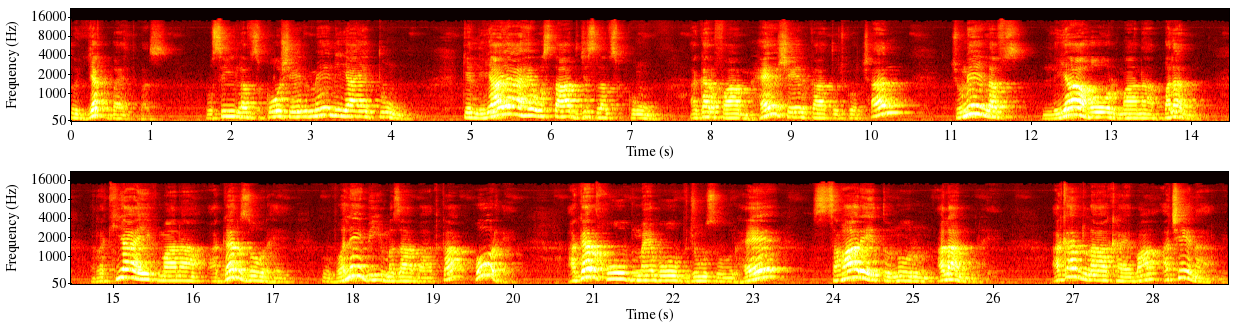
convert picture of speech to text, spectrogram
तो यक बैत बस। उसी लफ्ज को शेर में ले आए तू, कि लियाया है उस्ताद जिस लफ्ज को। अगर फाम है शेर का तुझको छन चुने लफ्ज, लिया होर माना बलन। रखिया एक माना अगर ज़ोर है, वले भी मज़ा बात का होर है। अगर खूब महबूब जू सूर है, संवारे तो नूर अला नूर है। अगर लाख है माँ अच्छे नार में,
